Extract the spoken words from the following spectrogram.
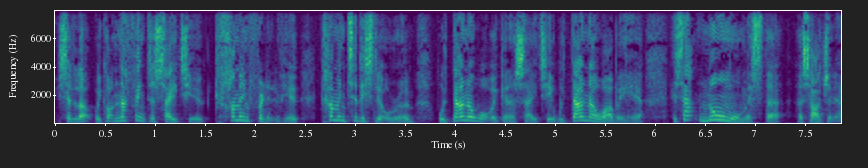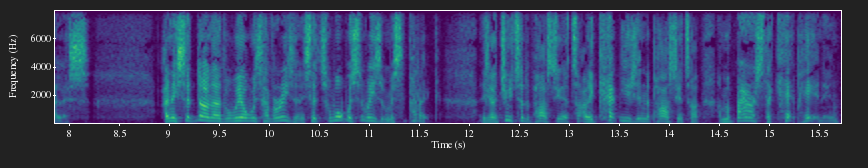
He said, Look, we've got nothing to say to you. Come in for an interview. Come into this little room. We don't know what we're going to say to you. We don't know why we're here. Is that normal, Mr. Uh, Sergeant Ellis? And he said, no, no, we always have a reason. He said, so what was the reason, Mr. Paddock? And he's going, due to the passing of time. And he kept using the passing of time. And my barrister kept hitting him.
